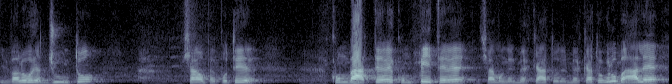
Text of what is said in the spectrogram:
il valore aggiunto diciamo, per poter eh, combattere, competere diciamo, nel, mercato, nel, mercato, globale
